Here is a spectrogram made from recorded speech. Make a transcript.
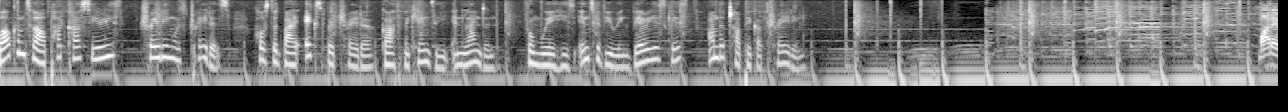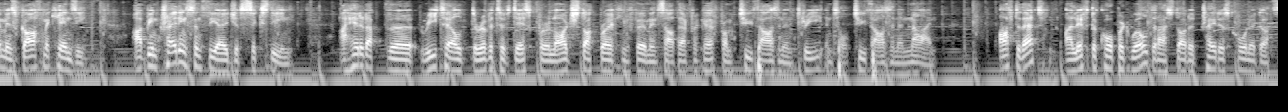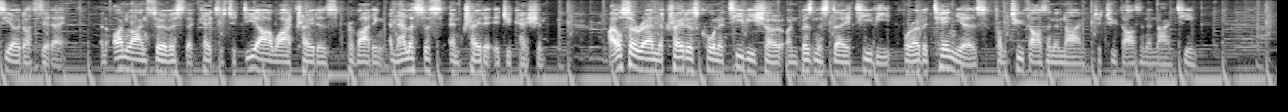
Welcome to our podcast series, Trading with Traders, hosted by expert trader Garth McKenzie in London, from where he's interviewing various guests on the topic of trading. My name is Garth McKenzie. I've been trading since the age of 16. I headed up the retail derivatives desk for a large stockbroking firm in South Africa from 2003 until 2009. After that, I left the corporate world and I started traderscorner.co.za, an online service that caters to DIY traders providing analysis and trader education. I also ran the Traders Corner TV show on Business Day TV for over 10 years from 2009 to 2019.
